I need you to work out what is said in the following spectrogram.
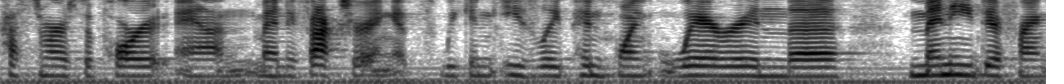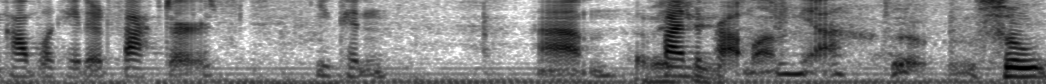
customer support and manufacturing. It's we can easily pinpoint where in the many different complicated factors you can um, Have find the problem. Yeah. So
